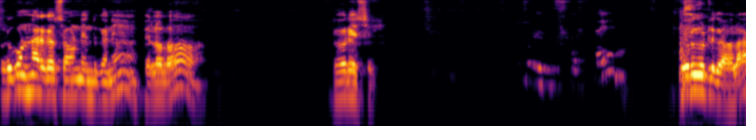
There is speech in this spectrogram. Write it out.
పడుకుంటున్నారు కదా సౌండ్ ఎందుకని పిల్లలు? డోర్ వేసి తీసుకొస్తే కోడిగుడ్లు కావాలా?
